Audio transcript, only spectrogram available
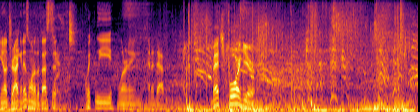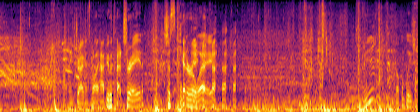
you know, Dragon is one of the best at quickly learning and adapting. Match four here. I think Dragon's probably happy with that trade. Just get her away. completion.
